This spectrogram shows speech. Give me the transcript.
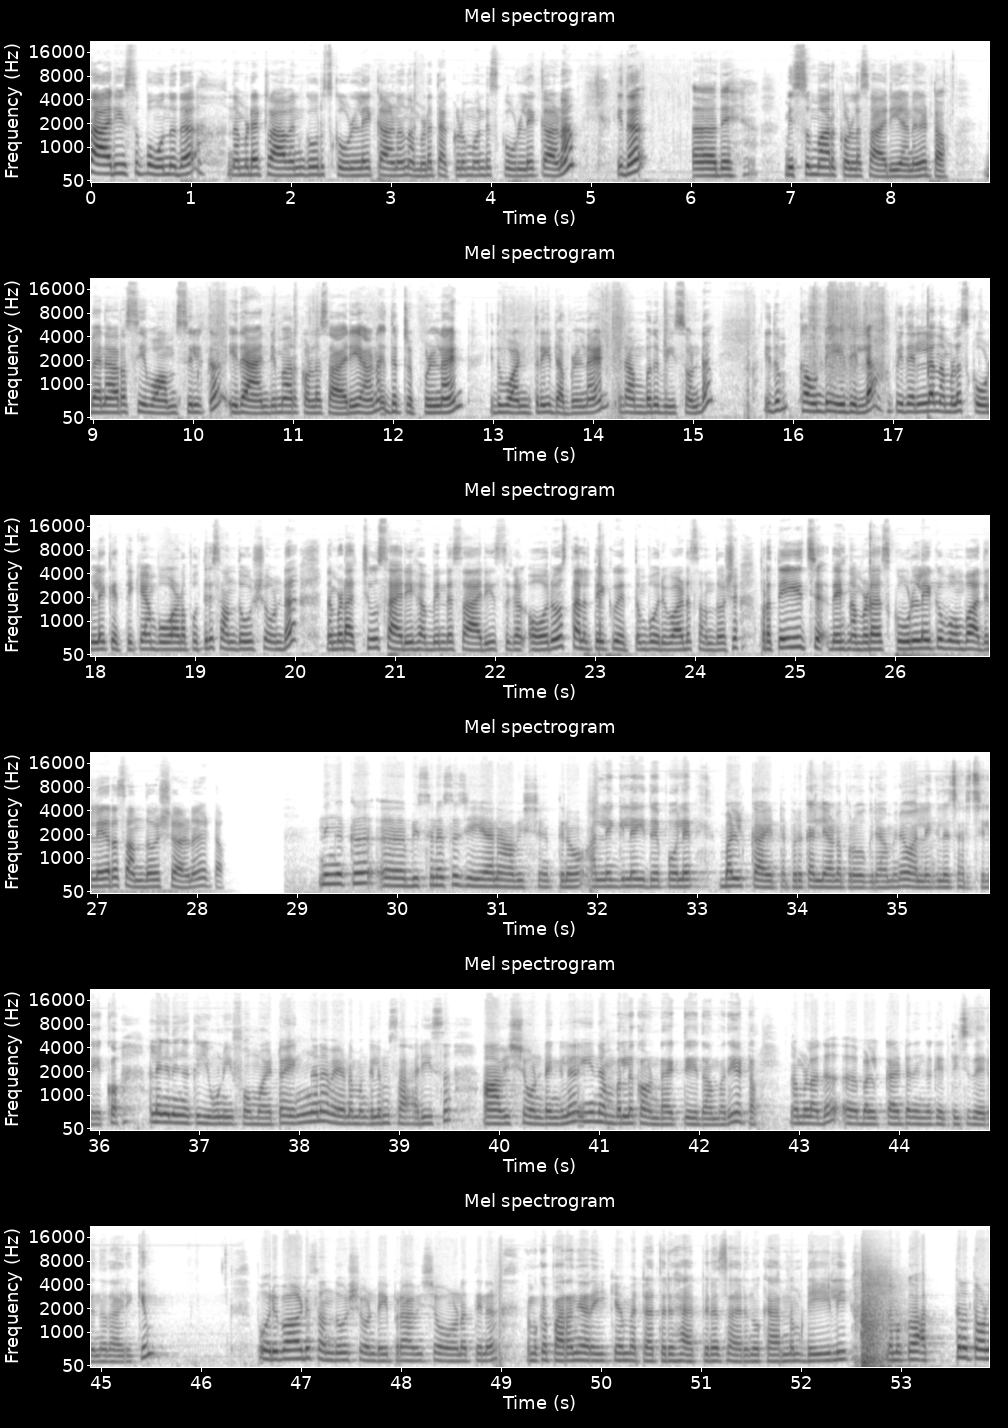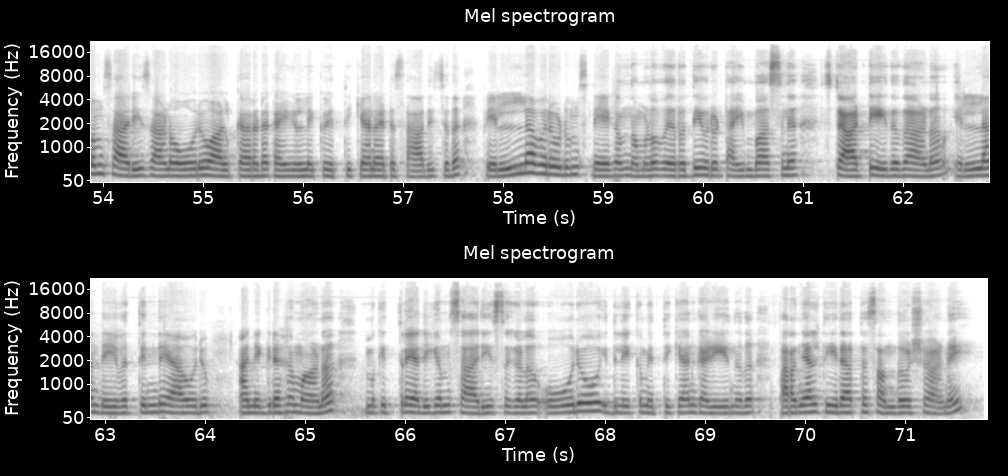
സാരീസ് പോകുന്നത് നമ്മുടെ ട്രാവൻകൂർ സ്കൂളിലേക്കാണ് നമ്മുടെ തക്കുടുമോന്റെ സ്കൂളിലേക്കാണ്. ഇത് അതെ മിസ്സുമാർക്കുള്ള സാരിയാണ് കേട്ടോ. ബനാറസി വാം സിൽക്ക് ഇത് ആന്റിമാർക്കുള്ള സാരിയാണ്. ഇത് ട്രിപ്പിൾ നയൻ ഇത് വൺ ത്രീ ഡബിൾ നയൻ ഇത് അമ്പത് പീസ് ഉണ്ട്. ഇതും കൗണ്ട് ചെയ്തില്ല. അപ്പോൾ ഇതെല്ലാം നമ്മൾ സ്കൂളിലേക്ക് എത്തിക്കാൻ പോവുകയാണ് അപ്പോൾ ഒത്തിരി സന്തോഷമുണ്ട്. നമ്മുടെ അച്ചു സാരി ഹബിന്റെ സാരീസുകൾ ഓരോ സ്ഥലത്തേക്കും എത്തുമ്പോൾ ഒരുപാട് സന്തോഷം. പ്രത്യേകിച്ച് നമ്മുടെ സ്കൂളിലേക്ക് പോകുമ്പോൾ അതിലേറെ സന്തോഷമാണ് കേട്ടോ. നിങ്ങൾക്ക് ബിസിനസ് ചെയ്യാൻ ആവശ്യത്തിനോ അല്ലെങ്കിൽ ഇതേപോലെ ബൾക്കായിട്ട് ഇപ്പോൾ ഒരു കല്യാണ പ്രോഗ്രാമിനോ അല്ലെങ്കിൽ ചർച്ചിലേക്കോ അല്ലെങ്കിൽ നിങ്ങൾക്ക് യൂണിഫോമായിട്ടോ എങ്ങനെ വേണമെങ്കിലും സാരീസ് ആവശ്യമുണ്ടെങ്കിൽ ഈ നമ്പറിൽ കോൺടാക്റ്റ് ചെയ്താൽ മതി കേട്ടോ. നമ്മളത് ബൾക്കായിട്ട് നിങ്ങൾക്ക് എത്തിച്ചു തരുന്നതായിരിക്കും. അപ്പോൾ ഒരുപാട് സന്തോഷമുണ്ട്. ഈ പ്രാവശ്യം ഓണത്തിന് നമുക്ക് പറഞ്ഞറിയിക്കാൻ പറ്റാത്തൊരു ഹാപ്പിനെസ് ആയിരുന്നു. കാരണം ഡെയിലി നമുക്ക് അത്രത്തോളം സാരീസാണ് ഓരോ ആൾക്കാരുടെ കൈകളിലേക്കും എത്തിക്കാനായിട്ട് സാധിച്ചത്. എല്ലാവരോടും സ്നേഹം നമ്മൾ വെറുതെ ഒരു ടൈം പാസിന് സ്റ്റാർട്ട് ചെയ്തതാണ്. എല്ലാം ദൈവത്തിന്റെ ആ ഒരു അനുഗ്രഹമാണ്. നമുക്ക് ഇത്രയധികം സാരീസുകൾ ഓരോ ഇതിലേക്കും എത്തിക്കാൻ കഴിയുന്നത്. പറഞ്ഞാൽ തീരാത്ത സന്തോഷമാണേ.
